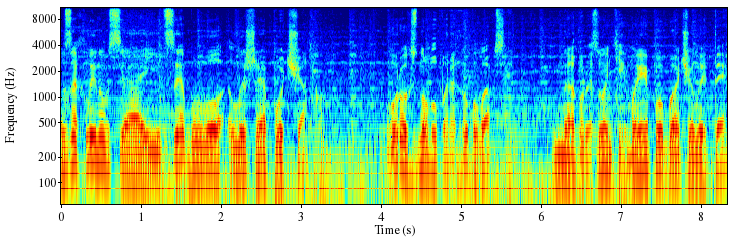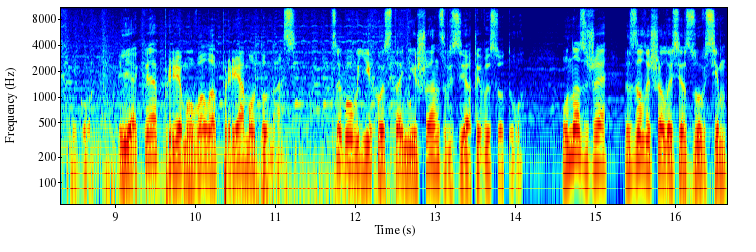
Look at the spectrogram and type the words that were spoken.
захлинувся, і це було лише початком. Ворог знову перегрупувався. На горизонті ми побачили техніку, яка прямувала прямо до нас. Це був їх останній шанс взяти висоту. У нас же залишалося зовсім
